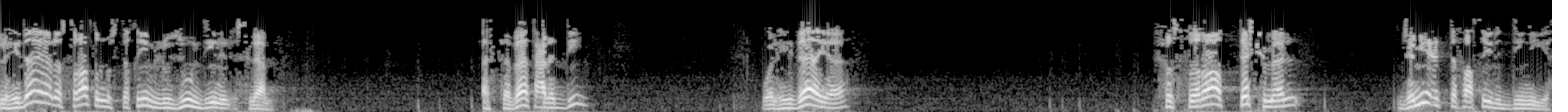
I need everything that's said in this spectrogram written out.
الهداية للصراط المستقيم لزوم دين الإسلام. الثبات على الدين. والهداية في الصراط تشمل جميع التفاصيل الدينية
